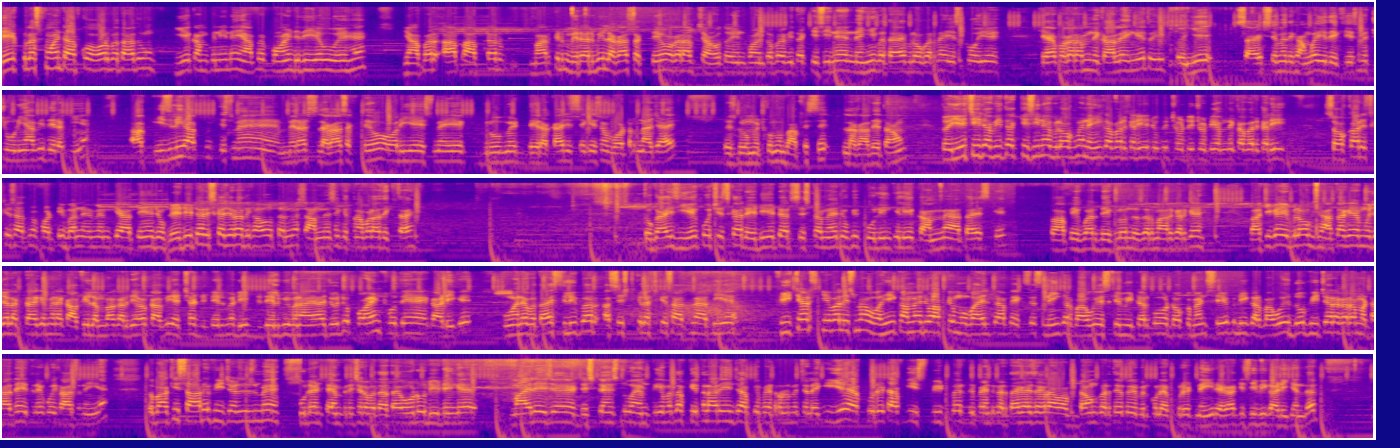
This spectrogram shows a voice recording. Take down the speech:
एक प्लस पॉइंट आपको और बता दूँ, ये कंपनी ने यहाँ पे पॉइंट दिए हुए हैं। यहाँ पर आप आफ्टर मार्केट मिरर भी लगा सकते हो, अगर आप चाहो तो। इन पॉइंटों पर अभी तक किसी ने नहीं बताया ब्लॉगर ने, इसको ये कैप अगर हम निकालेंगे तो ये तो ये साइड से मैं दिखाऊँगा। ये देखिए, इसमें चूड़ियाँ भी दे रखी हैं। आप इजीली आप इसमें मिरर्स लगा सकते हो और ये इसमें एक ग्रूमेट दे रखा है जिससे कि इसमें वाटर ना जाए। तो इस ग्रूमेट को मैं वापस से लगा देता हूँ। तो ये चीज़ अभी तक किसी ने ब्लॉग में नहीं कवर करी है, जो कि छोटी छोटी हमने कवर करी। सौकर इसके साथ में फोर्टी वन एम के आते हैं, जो रेडिएटर इसका जरा दिखाओ तन में सामने से कितना बड़ा दिखता है। तो गाइज़ ये कुछ इसका रेडिएटर सिस्टम है, जो कि कूलिंग के लिए काम में आता है इसके। तो आप एक बार देख लो नज़र मार करके। बाकी का ये ब्लॉग जहाँ तक है, मुझे लगता है कि मैंने काफ़ी लंबा कर दिया और काफ़ी अच्छा डिटेल में, डीप डिटेल भी बनाया है। जो जो पॉइंट होते हैं गाड़ी के, वो मैंने बताया। स्लीपर असिस्ट क्लच के साथ में आती है। फीचर्स केवल इसमें वही कम है जो आपके मोबाइल पे आप एक्सेस नहीं कर पाओगे इसके मीटर को डॉक्यूमेंट सेव नहीं कर पाओगे। दो फीचर अगर हम हटा दें, इतने कोई खास नहीं है। तो बाकी सारे फीचर्स इसमें कूल एंड टेम्परेचर बताता है। ऑटो रीडिंग है माइलेज है डिस्टेंस टू एम है मतलब कितना रेंज आपके पेट्रोल में चलेगी, ये एक्यूरेट आपकी स्पीड पर डिपेंड करता है। अगर आप अप डाउन करते हो तो ये बिल्कुल एक्यूरेट नहीं रहेगा किसी भी गाड़ी के अंदर।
